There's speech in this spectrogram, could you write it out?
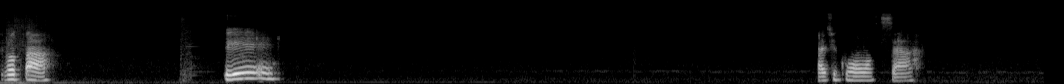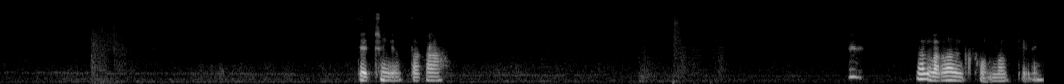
죽었다. 네. 다시 구워 먹자. 대충 였다가 날라가는 거 겁나 웃기네.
